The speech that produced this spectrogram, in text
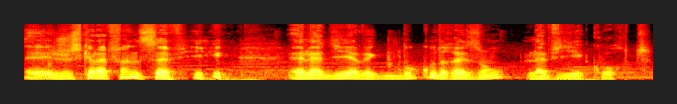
et jusqu'à la fin de sa vie, elle a dit avec beaucoup de raison, la vie est courte.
